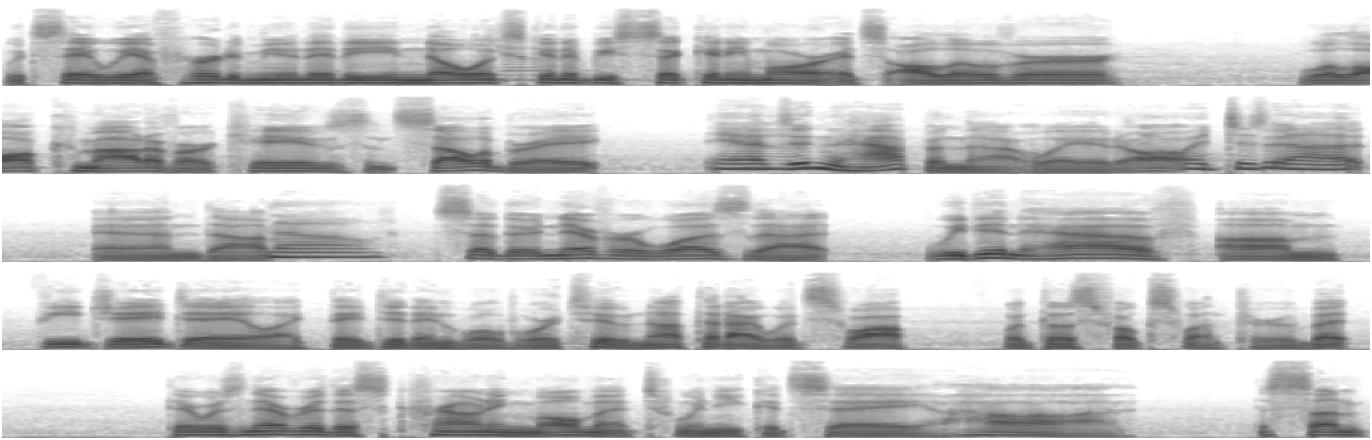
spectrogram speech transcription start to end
We'd say we have herd immunity, no one's going to be sick anymore, it's all over, we'll all come out of our caves and celebrate. Yeah. It didn't happen that way at all. No, it did not. And um, no. so there never was that. We didn't have um, VJ Day like they did in World War II. Not that I would swap what those folks went through, but there was never this crowning moment when you could say, ah, the sun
